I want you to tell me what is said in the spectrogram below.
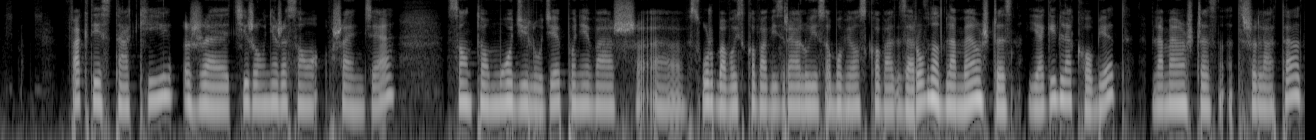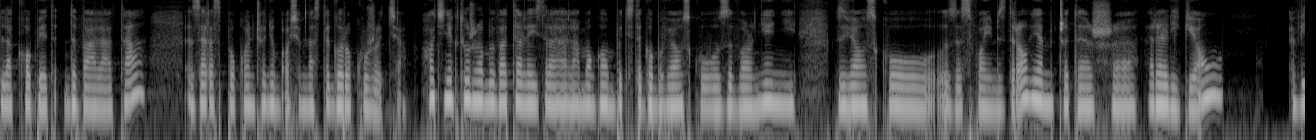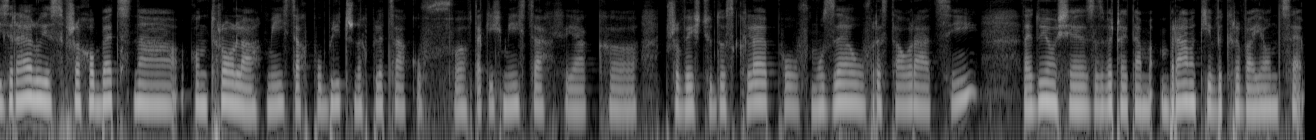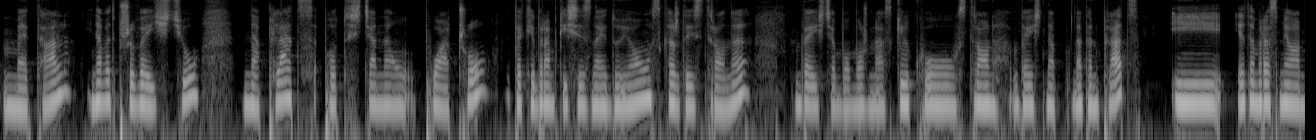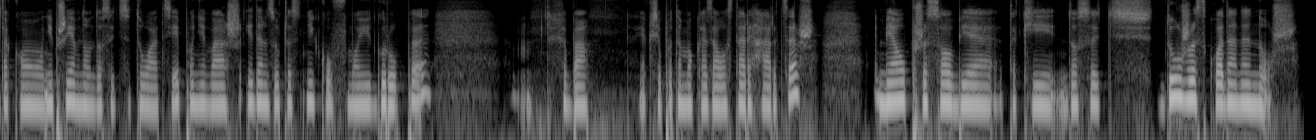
Fakt jest taki, że ci żołnierze są wszędzie, są to młodzi ludzie, ponieważ e, służba wojskowa w Izraelu jest obowiązkowa zarówno dla mężczyzn, jak i dla kobiet. Dla mężczyzn 3 lata, dla kobiet 2 lata, zaraz po ukończeniu 18 roku życia. Choć niektórzy obywatele Izraela mogą być z tego obowiązku zwolnieni w związku ze swoim zdrowiem czy też e, religią, w Izraelu jest wszechobecna kontrola w miejscach publicznych, plecaków, w takich miejscach jak e, przy wyjściu do sklepów, muzeów, restauracji. Znajdują się zazwyczaj tam bramki wykrywające metal i nawet przy wejściu na plac pod ścianą płaczu takie bramki się znajdują z każdej strony wejścia, bo można z kilku stron wejść na, na ten plac. I ja tam raz miałam taką nieprzyjemną dosyć sytuację, ponieważ jeden z uczestników mojej grupy, chyba jak się potem okazało, stary harcerz, miał przy sobie taki dosyć duży, składany nóż.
